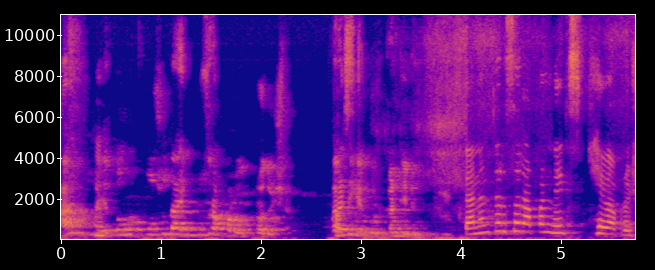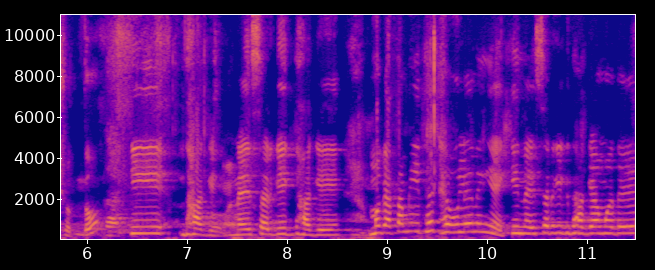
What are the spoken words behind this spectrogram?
हा? म्हणजे तो तो सुद्धा एक दुसरा प्रदू- प्रदूषण. त्यानंतर सर आपण नेक्स्ट हे वापरू शकतो की धागे नैसर्गिक धागे. मग आता मी इथे ठेवले नाहीये की नैसर्गिक धाग्यामध्ये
